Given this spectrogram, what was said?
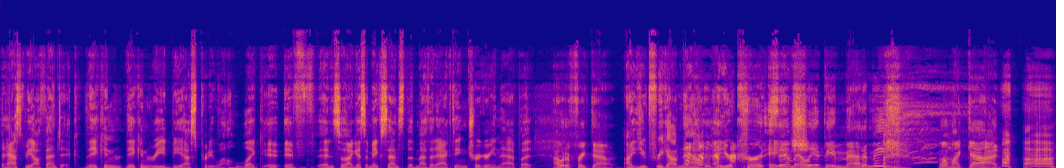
it has to be authentic. They can they can read BS pretty well. Like i- if and so I guess it makes sense the method acting triggering that. But I would have freaked out. uh, you'd freak out now at your current age. Sam Elliott being mad at me? oh my God. oh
